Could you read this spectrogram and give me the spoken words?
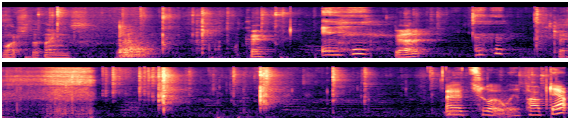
Watch the things. Okay, Uh-huh. got it? Okay. That's what we popped out.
